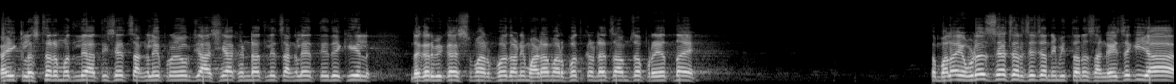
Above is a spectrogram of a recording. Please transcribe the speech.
काही क्लस्टरमधले अतिशय चांगले प्रयोग जे आशिया खंडातले चांगले आहेत ते देखील नगरविकास मार्फत आणि म्हाडामार्फत करण्याचा आमचा प्रयत्न आहे. तर मला एवढंच या चर्चेच्या निमित्तानं सांगायचं की या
